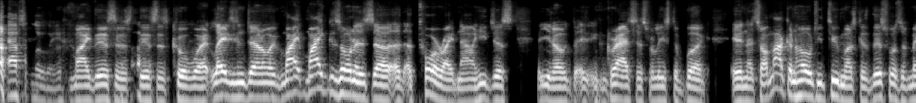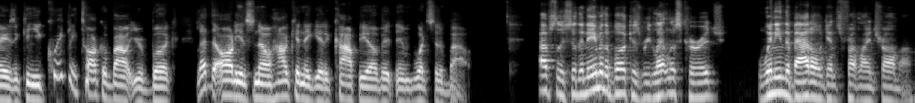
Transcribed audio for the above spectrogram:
Absolutely. Mike, this is this is cool work. Ladies and gentlemen, Mike Mike is on his uh, a, a tour right now. He just you know, eh, congrats, just released a book. And uh, so I'm not going to hold you too much because this was amazing. Can you quickly talk about your book? Let the audience know how can they get a copy of it and what's it about? Absolutely. So the name of the book is Relentless Courage: Winning the Battle Against Frontline Trauma.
